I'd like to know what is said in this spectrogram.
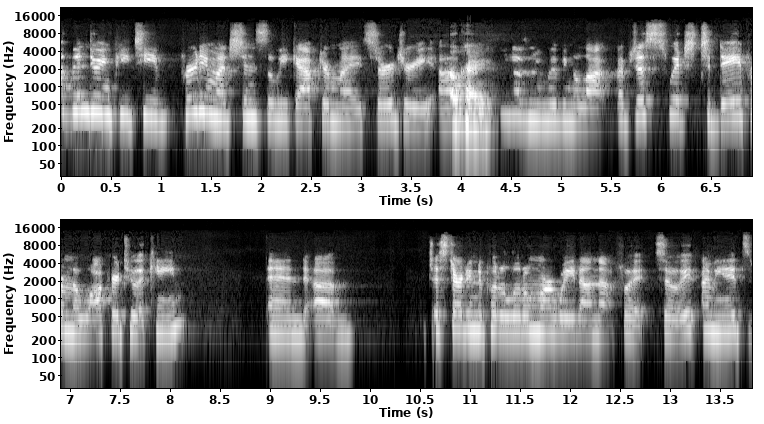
I've been doing PT pretty much since the week after my surgery. Um, okay. Has me moving a lot. I've just switched today from the walker to a cane, and um, just starting to put a little more weight on that foot. So it, I mean, it's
